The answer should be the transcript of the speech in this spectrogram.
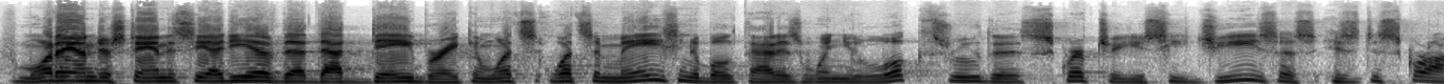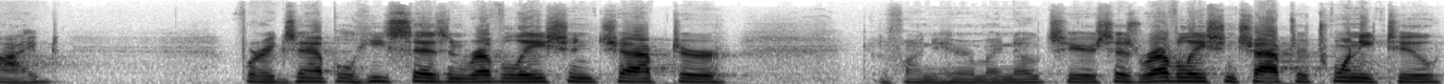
from what I understand, it's the idea of that, that daybreak. And what's, what's amazing about that is when you look through the scripture, you see Jesus is described for example, he says in Revelation chapter, I'm going to find it here in my notes here. He says, Revelation chapter 22,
